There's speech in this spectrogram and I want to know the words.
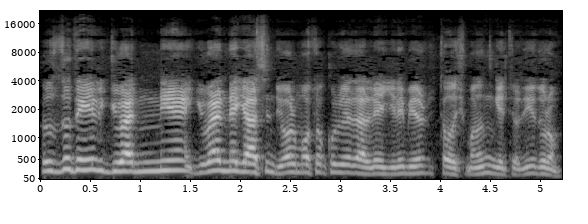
hızlı değil güvenliğe, güvenle gelsin diyor motokuryelerle ilgili bir çalışmanın getirdiği durum.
